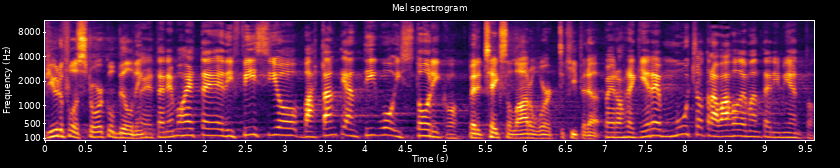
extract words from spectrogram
beautiful historical building, Eh, tenemos este edificio bastante antiguo, histórico, but it takes a lot of work to keep it up. pero requiere mucho trabajo de mantenimiento.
